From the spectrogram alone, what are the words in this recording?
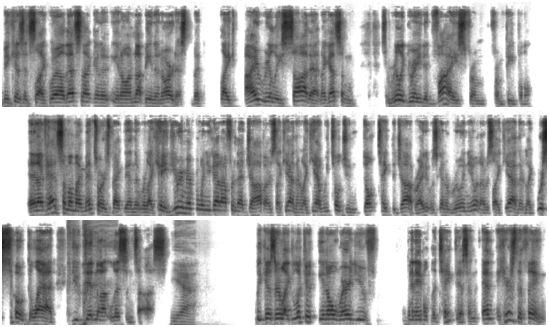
because it's like, well, that's not going to, you know, I'm not being an artist. But like, I really saw that, and I got some some really great advice from from people and I've had some of my mentors back then that were like, "Hey, do you remember when you got offered that job?" I was like, "Yeah," and they're like, "Yeah, we told you don't take the job, right? It was going to ruin you." And I was like, "Yeah," and they're like, "We're so glad you did not listen to us," Yeah. because they're like, "Look at you know where you've been able to take this." And and here's the thing,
